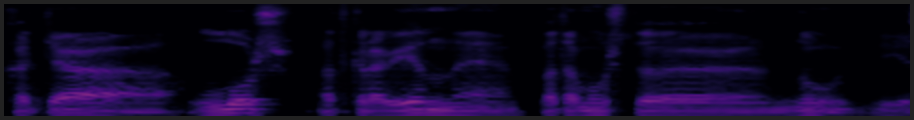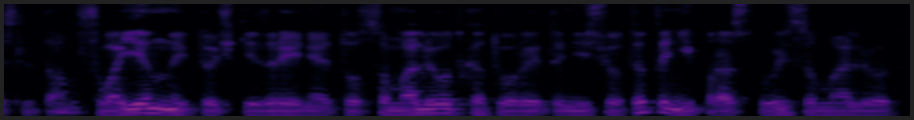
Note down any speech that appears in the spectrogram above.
хотя ложь откровенная, потому что, ну, если там с военной точки зрения, то самолет, который это несет, это непростой самолет.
